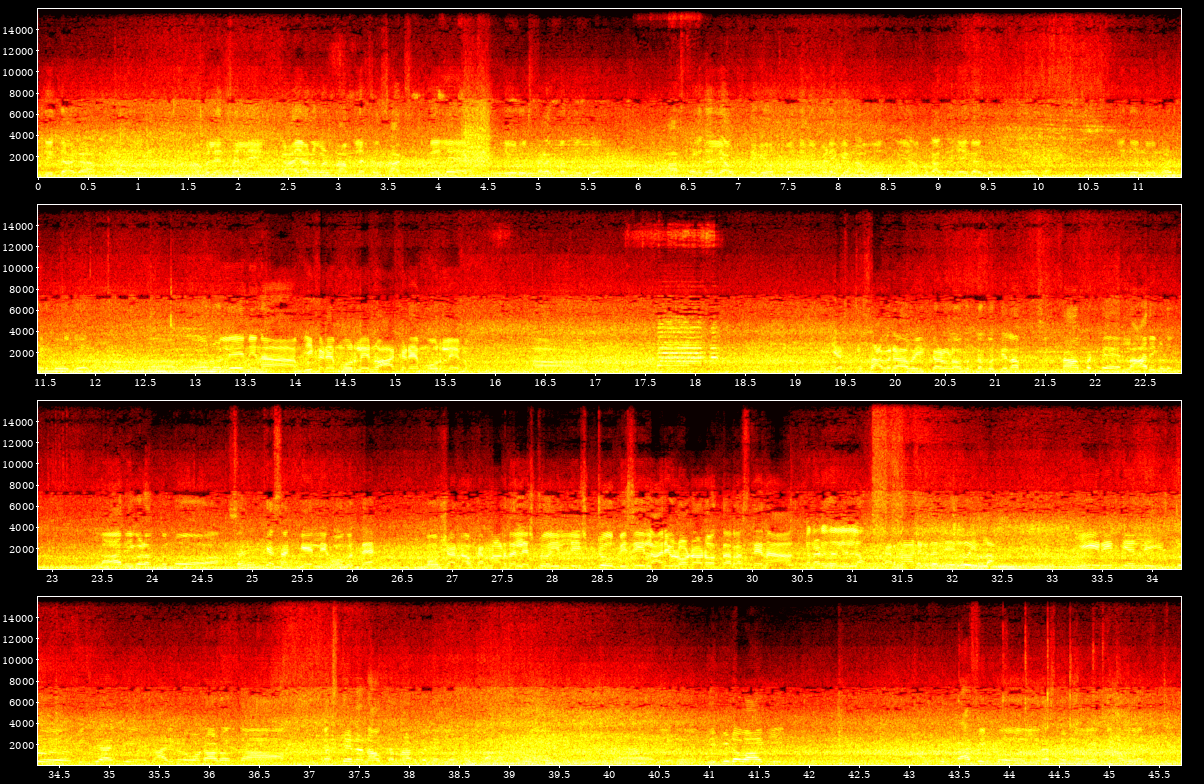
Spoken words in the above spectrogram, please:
ಇದಿದ್ದಾಗ ಯಾವುದು ಆಂಬುಲೆನ್ಸಲ್ಲಿ ಗಾಯಾಳುಗಳನ್ನ ಆಂಬುಲೆನ್ಸಲ್ಲಿ ಸಾಗಿಸಿದ ಮೇಲೆ ಇವರು ಸ್ಥಳಕ್ಕೆ ಬಂದಿದ್ದು ಆ ಸ್ಥಳದಲ್ಲಿ ಅವ್ರ ಜೊತೆಗೆ ಬಂದಿದ್ದು ಬೆಳಗ್ಗೆ ನಾವು. ಈ ಅಪಘಾತ ಹೇಗಾಯಿತು. ಇದು ನೀವು ನೋಡ್ತಿರ್ಬೋದು ಮೂರು ಲೇನಿನ ಈ ಕಡೆ ಮೂರು ಲೇನು ಆ ಕಡೆ ಮೂರು ಲೇನು. ಎಷ್ಟು ಸಾವಿರ ವೆಹಿಕಲ್ಗಳು ಹೋಗುತ್ತ ಗೊತ್ತಿಲ್ಲ. ಸಿಕ್ಕಾಪಟ್ಟೆ ಲಾರಿಗಳು. ಲಾರಿಗಳಂತೂ ಅಸಂಖ್ಯ ಸಂಖ್ಯೆಯಲ್ಲಿ ಹೋಗುತ್ತೆ. ಬಹುಶಃ ನಾವು ಕರ್ನಾಟಕದಲ್ಲಿ ಎಷ್ಟು ಇಲ್ಲಿ ಇಷ್ಟು ಬ್ಯುಸಿ ಲಾರಿಗಳು ಓಡಾಡುವಂಥ ರಸ್ತೆನ ಕರ್ನಾಟಕದಲ್ಲಿ ಇಲ್ಲ ಕರ್ನಾಟಕದಲ್ಲಿ ಎಲ್ಲೂ ಇಲ್ಲ. ಈ ರೀತಿಯಲ್ಲಿ ಇಷ್ಟು ಬಿಸಿಯಾಗಿ ಲಾರಿಗಳು ಓಡಾಡುವಂಥ ರಸ್ತೆನ ನಾವು ಕರ್ನಾಟಕದಲ್ಲಿ ಎಲ್ಲೂ ಏನು ನಿಬಿಡವಾಗಿ ಟ್ರಾಫಿಕ್ ಈ ರಸ್ತೆಯಲ್ಲಿ ನಾವು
